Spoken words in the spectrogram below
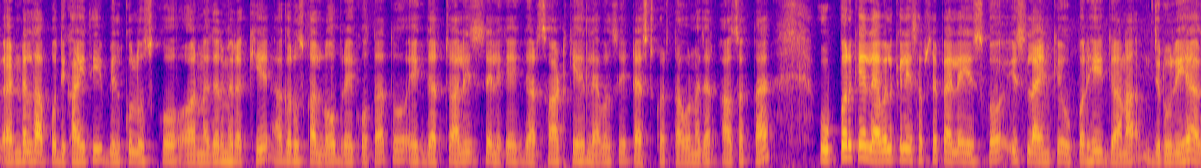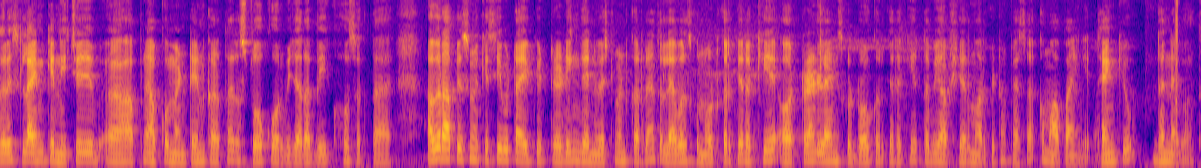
कैंडल आपको दिखाई थी, बिल्कुल उसको नज़र में रखिए। अगर उसका लो ब्रेक होता तो एक हज़ार चालीस से लेकर एक हज़ार साठ के लेवल से टेस्ट करता हुआ नज़र आ सकता है। ऊपर के लेवल के लिए सबसे पहले इसको इस लाइन के ऊपर ही जाना ज़रूर ज़रूरी है। अगर इस लाइन के नीचे अपने आप को मेंटेन करता है तो स्टॉक और भी ज़्यादा वीक हो सकता है। अगर आप इसमें किसी भी टाइप की ट्रेडिंग या इन्वेस्टमेंट कर रहे हैं तो लेवल्स को नोट करके रखिए और ट्रेंड लाइन्स को ड्रॉ करके रखिए, तभी आप शेयर मार्केट में पैसा कमा पाएँगे। थैंक यू धन्यवाद.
